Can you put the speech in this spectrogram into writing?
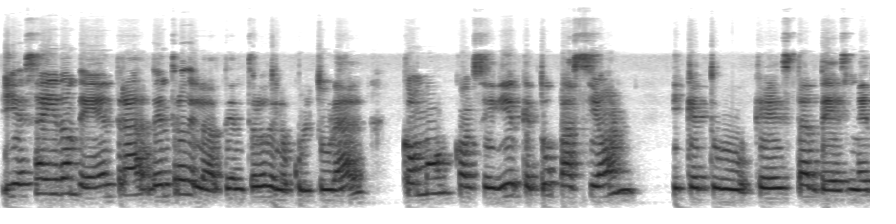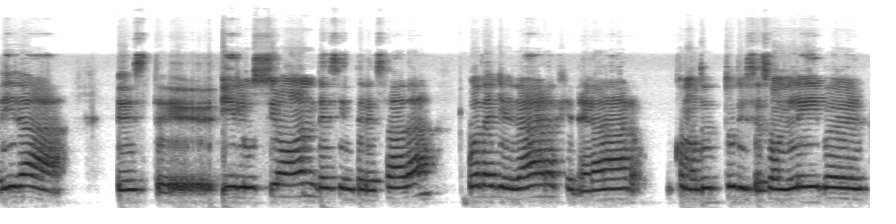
Y es ahí donde entra, dentro de, la, dentro de lo cultural, cómo conseguir que tu pasión y que, tu, que esta desmedida este, ilusión desinteresada pueda llegar a generar, como tú, dices, un label,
